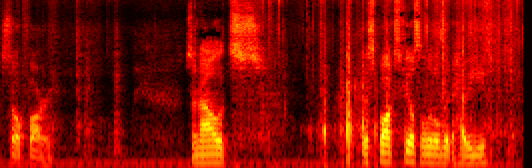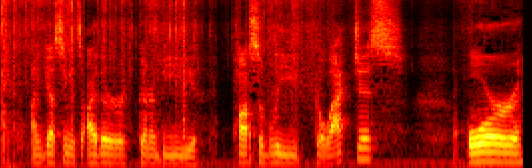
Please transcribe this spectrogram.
so far. So now let's... This box feels a little bit heavy. I'm guessing it's either going to be possibly Galactus or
